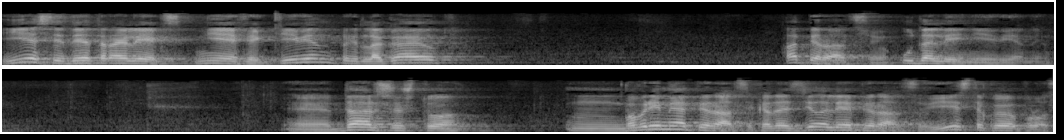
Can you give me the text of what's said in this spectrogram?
Если детролекс неэффективен, предлагают операцию, удаление вены. Э, дальше что? Во время операции, когда сделали операцию, есть такой вопрос.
